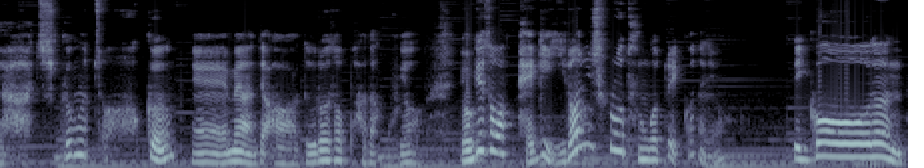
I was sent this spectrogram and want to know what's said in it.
야, 지금은 조금 예, 애매한데 아 늘어서 받았고요. 여기서 막 백이 이런 식으로 두는 것도 있거든요. 이거는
